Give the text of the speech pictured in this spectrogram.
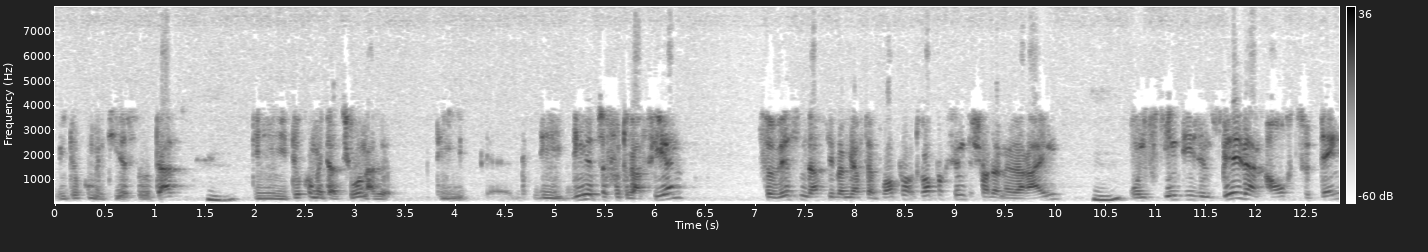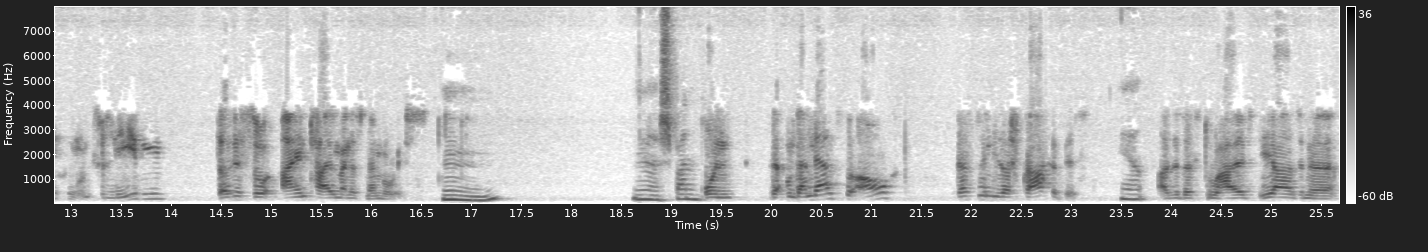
wie dokumentierst du das? Mhm. Die Dokumentation, also die, die Dinge zu fotografieren, zu wissen, dass die bei mir auf der Dropbox sind. Ich schaue dann da rein. Mhm. Und in diesen Bildern auch zu denken und zu leben, das ist so ein Teil meines Memories. Mhm. Ja, spannend. Und, und dann lernst du auch, dass du in dieser Sprache bist. Ja. Also, dass du halt eher so eine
